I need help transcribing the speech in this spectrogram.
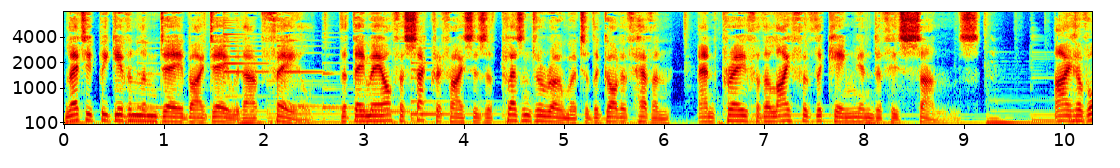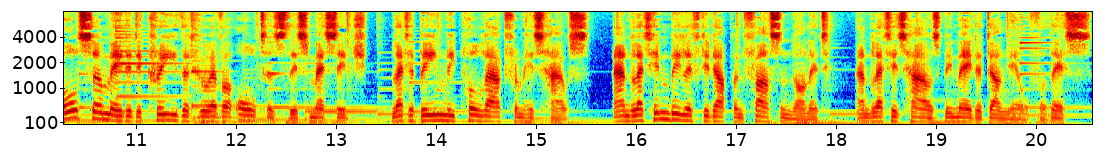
let it be given them day by day without fail, that they may offer sacrifices of pleasant aroma to the God of heaven, and pray for the life of the king and of his sons. I have also made a decree that whoever alters this message, let a beam be pulled out from his house, and let him be lifted up and fastened on it, and let his house be made a dunghill for this.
